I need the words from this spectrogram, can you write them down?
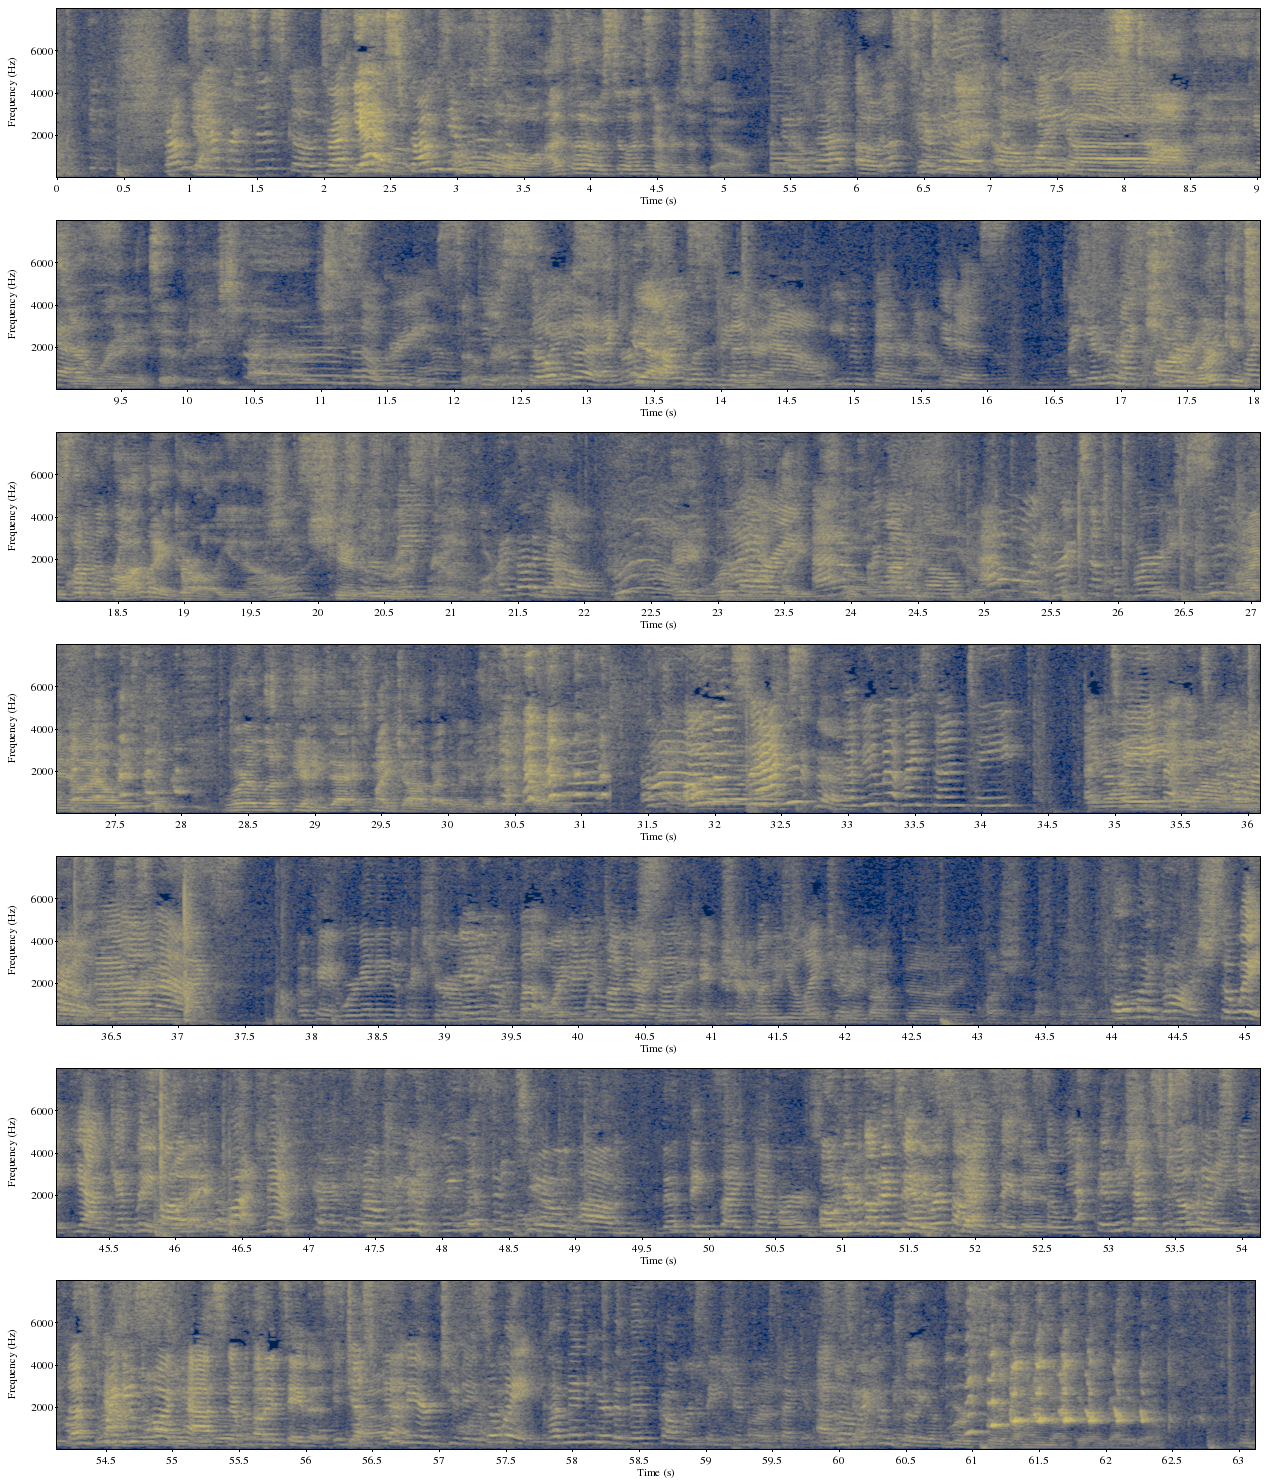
From San Yes. Francisco, too. Fr- yes, from San Francisco. Oh, I thought I was still in San Francisco. Is that? Oh, it's Tiffany. Oh my god. Stop it. yes. You're wearing a Tiffany shirt. She's so great. So Dude, great. So good. I can't her stop voice listening better to it. now. Even better now. It is. I get in my She's car. been working. it's She's on like a a Broadway girl, you know? She's- she's Candace first amazing. on the floor. I gotta Yeah. go. Hey, we're Sorry, late, Adam, so I gotta go. Adam always breaks up the parties. I know, I always do. We're a little, yeah, exactly. It's my job, by the way, to break up the party. Oh, that's so Max. cute, though. Have you met my son Tate? I know Tate. It's been a while. Max. This is Max. Okay, we're getting a picture. We're getting a mo- boy- we're getting a mother son la- picture, later. whether you like it or not. about the question about the whole. Oh my gosh! So wait, yeah, get this Wait, on. what? Come on, Max, come in. So we, we listened to um, the things I'd never. Oh, never thought I'd say never this. Never thought Yeah. I'd say this. So we finished. That's this Jodie's morning. new podcast. That's my new podcast. Never thought I'd say this. It just Yeah. premiered two days So ago. wait, come in here to this conversation for a second. Adam's so, gonna come kill you. We're still behind out there, I gotta go.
